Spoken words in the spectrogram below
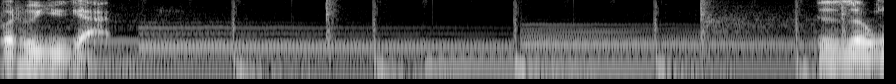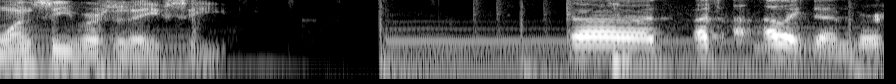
But who you got? This is a one seed versus eight seed. Uh, I, I like Denver.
